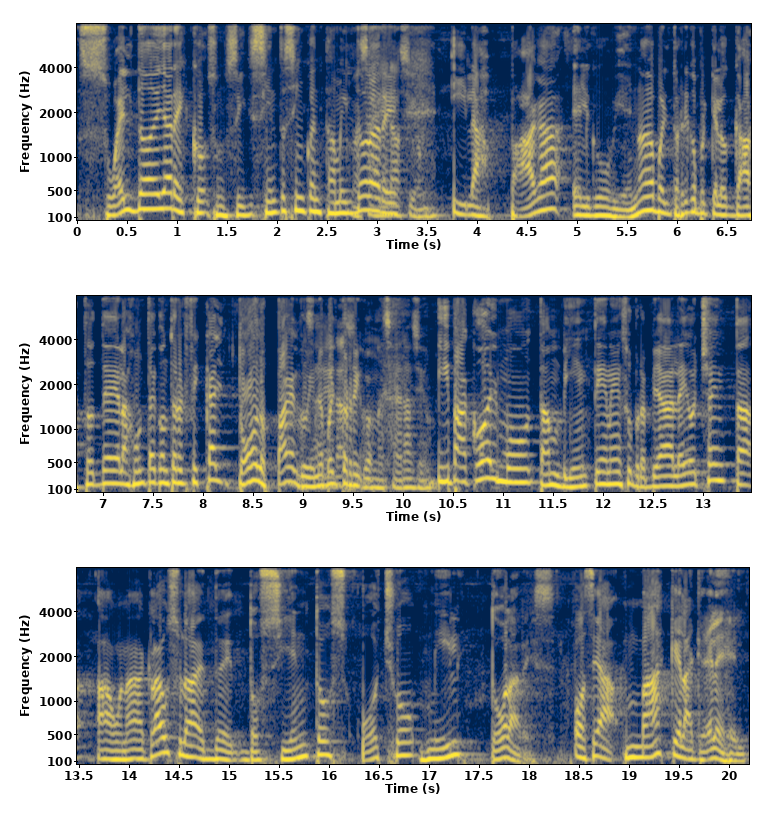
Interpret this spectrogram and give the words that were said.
sueldo de Yaresco son 650 mil dólares y las paga el gobierno de Puerto Rico porque los gastos de la Junta de Control Fiscal todos los paga el Una gobierno de Puerto Rico. Y para colmo, también tiene su propia ley 80 a una cláusula de 208 mil dólares. O sea, más que la que él es él.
